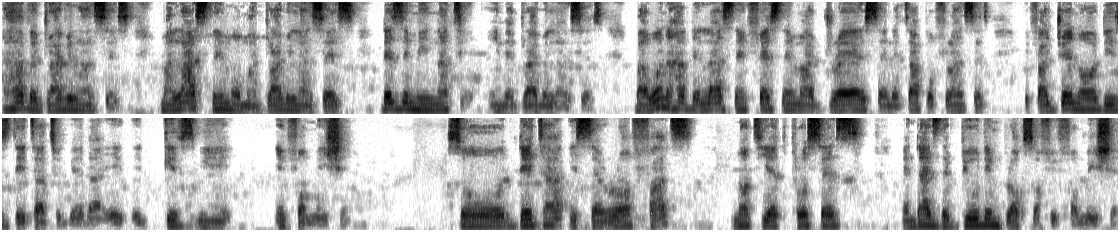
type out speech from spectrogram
I have a driving license. My last name on my driving license doesn't mean nothing in the driving license. But when I have the last name, first name, address, and the type of license, if I join all these data together, it, it gives me information. So data is a raw facts, not yet processed, and that's the building blocks of information.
